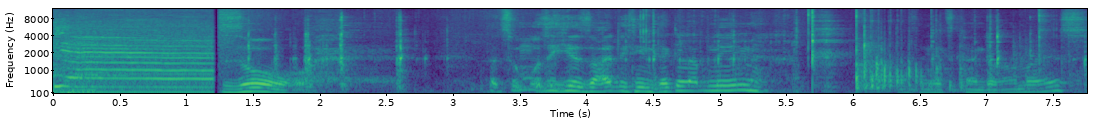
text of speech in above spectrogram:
Yeah! So, dazu muss ich hier seitlich den Deckel abnehmen, dass jetzt kein Drama ist.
